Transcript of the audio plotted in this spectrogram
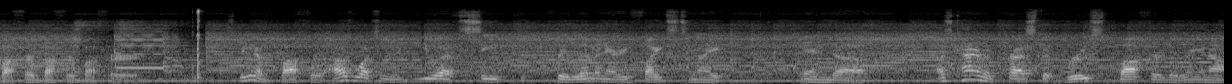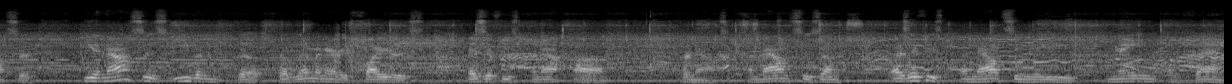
Buffer, buffer, buffer. Speaking of buffer, I was watching the UFC preliminary fights tonight, and uh, I was kind of impressed that Bruce Buffer, the ring announcer, he announces even the preliminary fighters as if he's pronoun- uh, pronouncing, announces them as if he's announcing the main event.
